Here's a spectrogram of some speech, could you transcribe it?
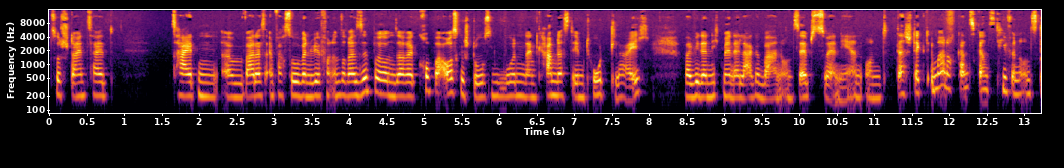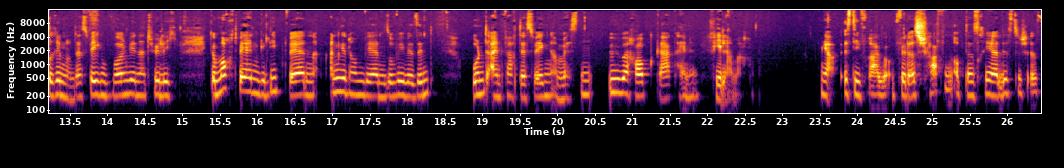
zur Steinzeitzeiten ähm, war das einfach so, wenn wir von unserer Sippe, unserer Gruppe ausgestoßen wurden, dann kam das dem Tod gleich, weil wir dann nicht mehr in der Lage waren, uns selbst zu ernähren. Und das steckt immer noch ganz, ganz tief in uns drin. Und deswegen wollen wir natürlich gemocht werden, geliebt werden, angenommen werden, so wie wir sind. Und einfach deswegen am besten überhaupt gar keine Fehler machen ja, ist die Frage, ob wir das schaffen, ob das realistisch ist.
